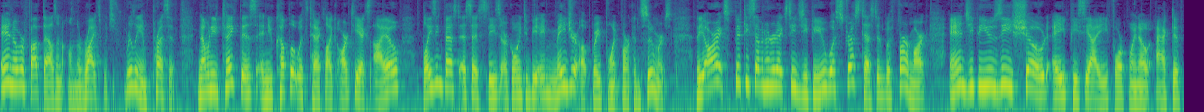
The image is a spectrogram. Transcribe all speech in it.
and over 5000 on the writes, which is really impressive. Now when you take this and you couple it with tech like RTX IO, Blazing Fast SSDs are going to be a major upgrade point for consumers. The RX 5700 XT GPU was stress tested with FurMark, and GPU Z showed a PCIe 4.0 active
